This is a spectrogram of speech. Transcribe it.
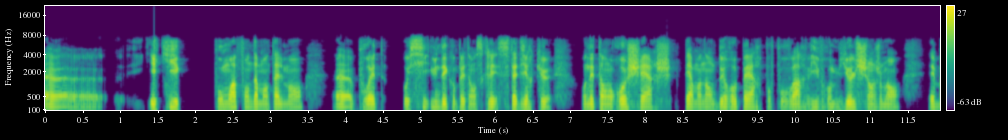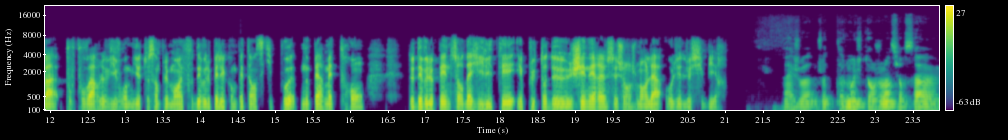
euh, et qui pour moi fondamentalement euh, pourrait être aussi une des compétences clés. C'est-à-dire que on est en recherche permanente de repères pour pouvoir vivre mieux le changement. Et bah, pour pouvoir le vivre mieux, tout simplement, il faut développer les compétences qui nous permettront de développer une sorte d'agilité et plutôt de générer ce changement-là au lieu de le subir. Je, vois, je vois totalement, je te rejoins sur ça, euh,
